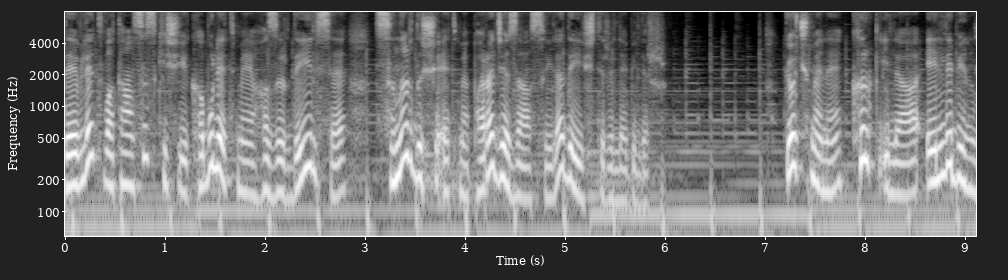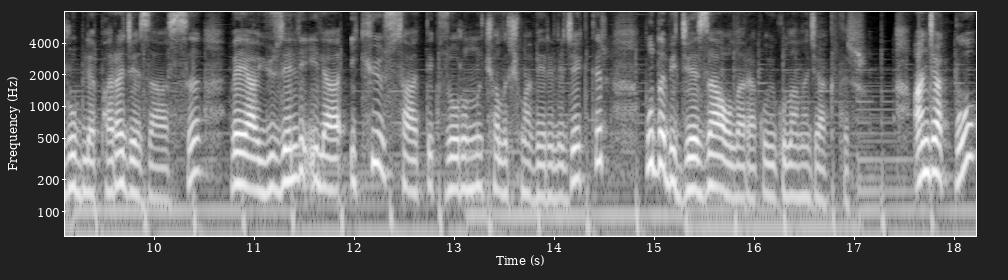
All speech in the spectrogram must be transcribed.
devlet vatansız kişiyi kabul etmeye hazır değilse sınır dışı etme para cezasıyla değiştirilebilir. Göçmene 40 ila 50 bin ruble para cezası veya 150 ila 200 saatlik zorunlu çalışma verilecektir. Bu da bir ceza olarak uygulanacaktır. Ancak bu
